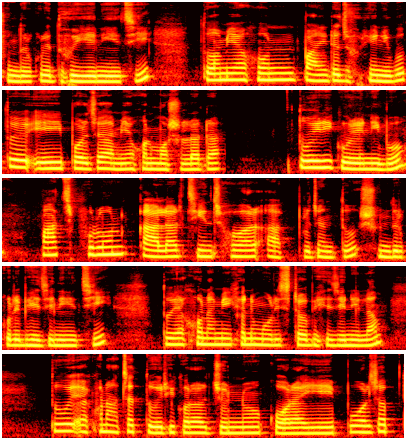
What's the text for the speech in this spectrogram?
সুন্দর করে ধুইয়ে নিয়েছি। তো আমি এখন পানিটা ঝরিয়ে নিব। তো এই পর্যায়ে আমি এখন মশলাটা তৈরি করে নিব। পাঁচ ফোড়ন কালার চেঞ্জ হওয়ার আগ পর্যন্ত সুন্দর করে ভেজে নিয়েছি। তো এখন আমি এখানে মরিচটাও ভেজে নিলাম। তো এখন আচার তৈরি করার জন্য কড়াইয়ে পর্যাপ্ত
